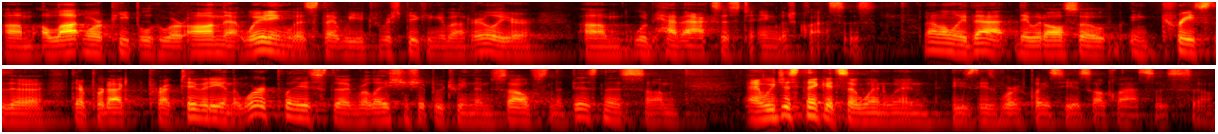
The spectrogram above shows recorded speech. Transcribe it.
um, a lot more people who are on that waiting list that we were speaking about earlier um, would have access to English classes. Not only that, they would also increase the, their product, productivity in the workplace, the relationship between themselves and the business. Um, and we just think it's a win-win, these, these workplace ESL classes. So.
